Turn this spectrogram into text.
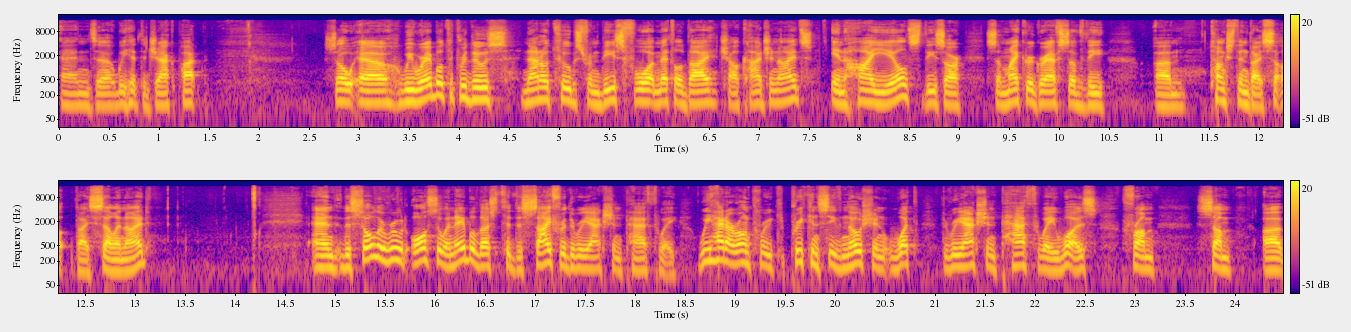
and uh, we hit the jackpot. So uh, we were able to produce nanotubes from these four metal di chalcogenides in high yields. These are some micrographs of the um, tungsten diselenide. And the solar route also enabled us to decipher the reaction pathway. We had our own pre preconceived notion what the reaction pathway was from some uh,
